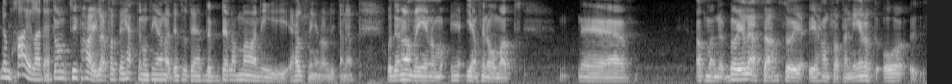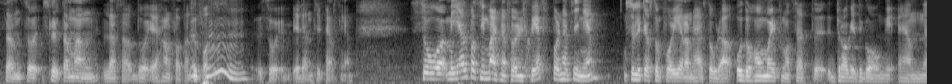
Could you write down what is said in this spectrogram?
de heilade? De typ heilar, fast det hette någonting annat. Jag tror att det hette Bellamani-hälsningen och liknande. Och den handlar genom, egentligen om att eh, att man börjar läsa så är handflatan neråt och sen så slutar man läsa då är handflatan uppåt. Mm -hmm. Så är den typ hälsningen. Så med hjälp av sin marknadsföringschef på den här tidningen så lyckas de få igenom det här stora och då har man ju på något sätt dragit igång en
